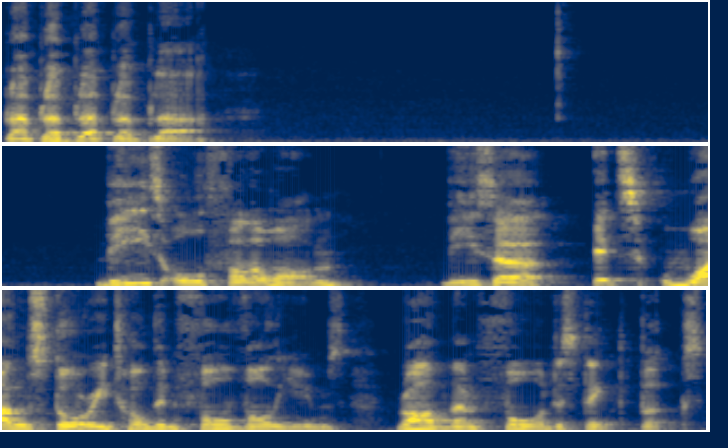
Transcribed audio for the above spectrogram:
blah, blah, blah, blah, blah. These all follow on. These are, it's one story told in four volumes rather than four distinct books.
